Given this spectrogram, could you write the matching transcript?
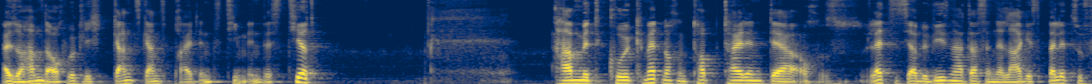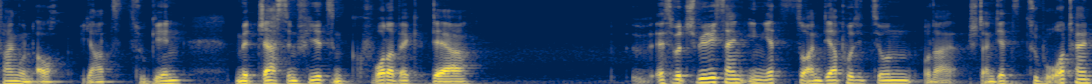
Also haben da auch wirklich ganz, ganz breit ins Team investiert. Haben mit Cole Kmet noch einen Top-Titan, der auch letztes Jahr bewiesen hat, dass er in der Lage ist, Bälle zu fangen und auch Yards zu gehen. Mit Justin Fields, ein Quarterback, der es wird schwierig sein, ihn jetzt so an der Position oder Stand jetzt zu beurteilen.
